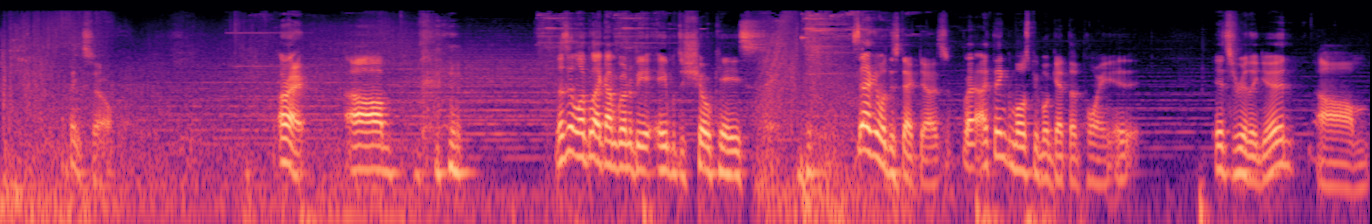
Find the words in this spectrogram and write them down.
I think so. Alright. Um, doesn't look like I'm going to be able to showcase exactly what this deck does, but I think most people get the point. It, it's really good. Um,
